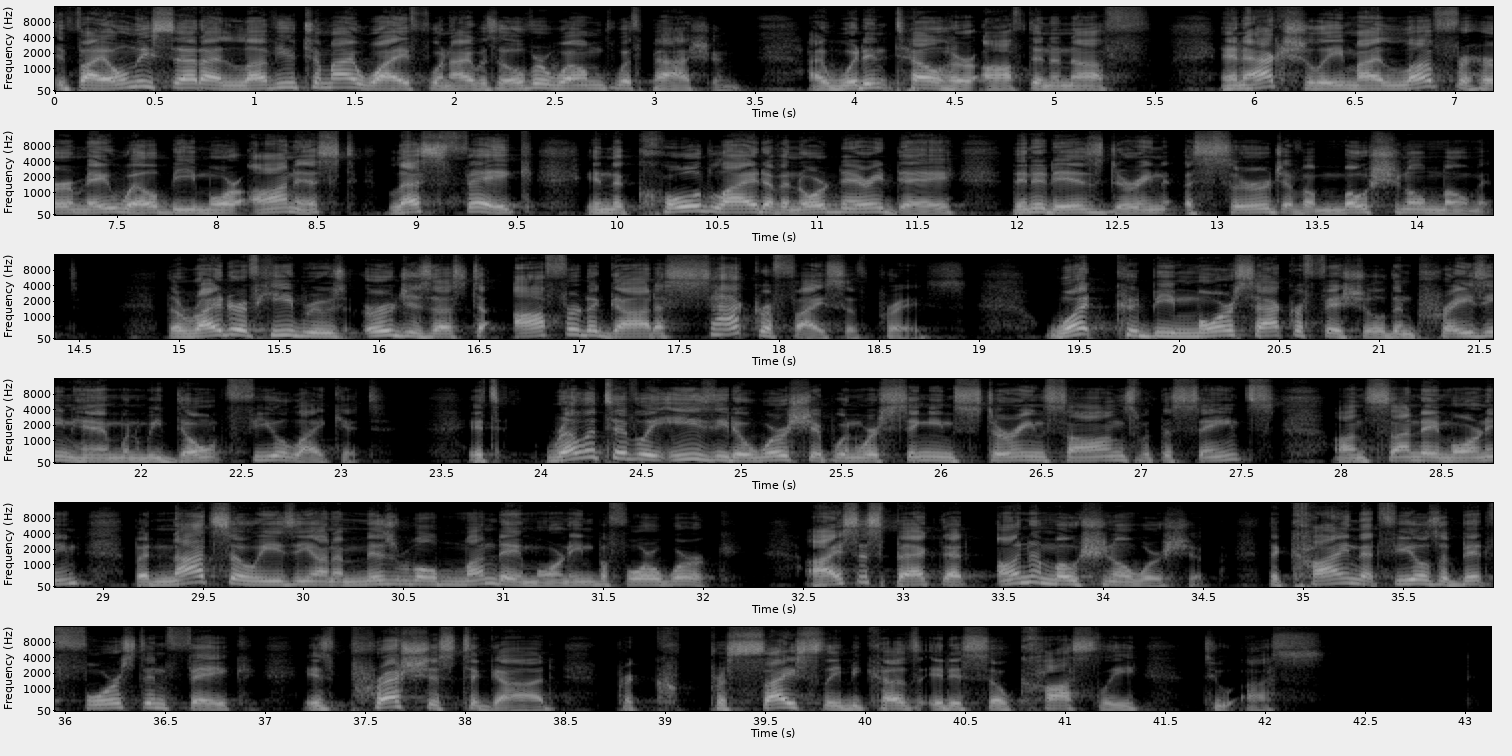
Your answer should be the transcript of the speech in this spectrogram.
If I only said I love you to my wife when I was overwhelmed with passion, I wouldn't tell her often enough. And actually, my love for her may well be more honest, less fake in the cold light of an ordinary day than it is during a surge of emotional moment. The writer of Hebrews urges us to offer to God a sacrifice of praise. What could be more sacrificial than praising Him when we don't feel like it? It's relatively easy to worship when we're singing stirring songs with the saints on Sunday morning, but not so easy on a miserable Monday morning before work. I suspect that unemotional worship, the kind that feels a bit forced and fake, is precious to God pre- precisely because it is so costly to us.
